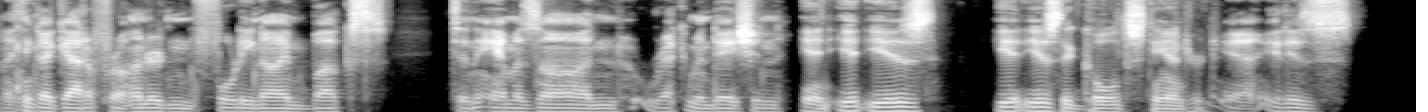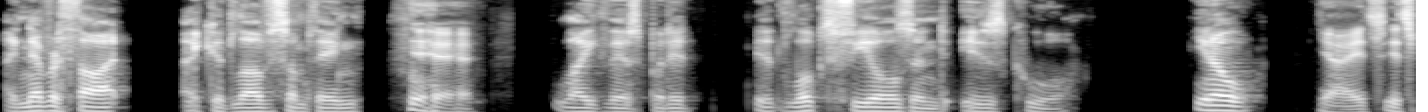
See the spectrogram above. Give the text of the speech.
and I think I got it for 149 bucks. It's an Amazon recommendation. And it is it is the gold standard. Yeah, it is I never thought I could love something like this, but it it looks, feels and is cool. You know, yeah, it's it's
